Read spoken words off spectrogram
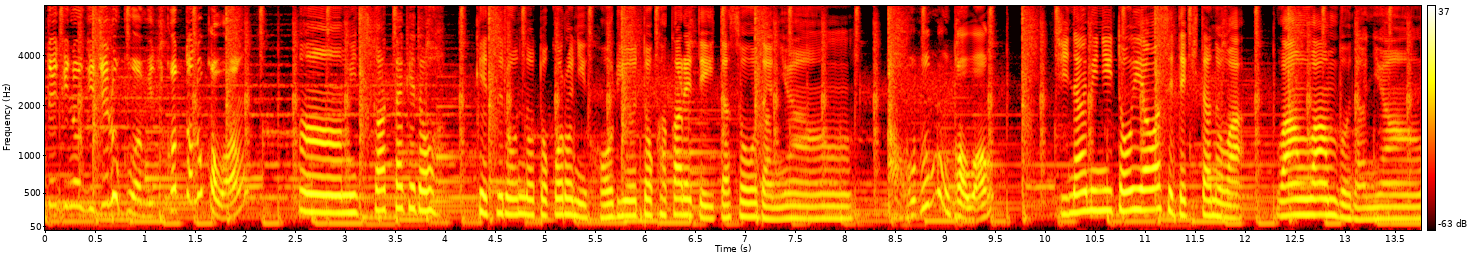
的の議事録は見つかったのかわうーん見つかったけど結論のところに保留と書かれていたそうだにゃん。青部門かわちなみに問い合わせてきたのはワンワン部だにゃん。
